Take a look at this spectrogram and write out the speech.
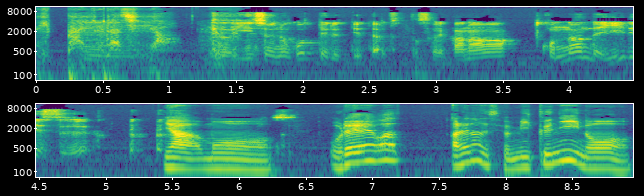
いっぱいいるらしいよけど印象に残ってるって言ったらちょっとそれかな。こんなんでいいです？いやもう俺はあれなんですよ。三国の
